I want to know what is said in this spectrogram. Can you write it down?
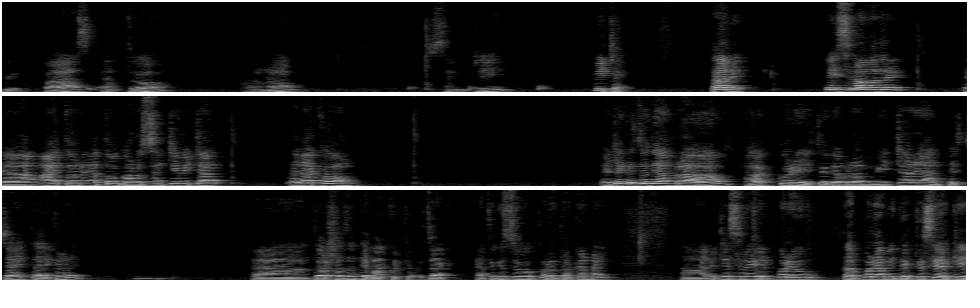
দুই, পাঁচ, এত ঘন সেন্টিমিটার। তাহলে এই ছিল আমাদের আয়তন এত ঘন সেন্টিমিটার। তাহলে এখন এটাকে যদি আমরা ভাগ করে, যদি আমরা মিটারে আনতে চাই, তাহলে এখানে দশ হাজার দিয়ে ভাগ করতে হবে। যাক, এত কিছু করার দরকার নাই। এটা ছিল এরপরেও, তারপরে আমি দেখতেছি আর কি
